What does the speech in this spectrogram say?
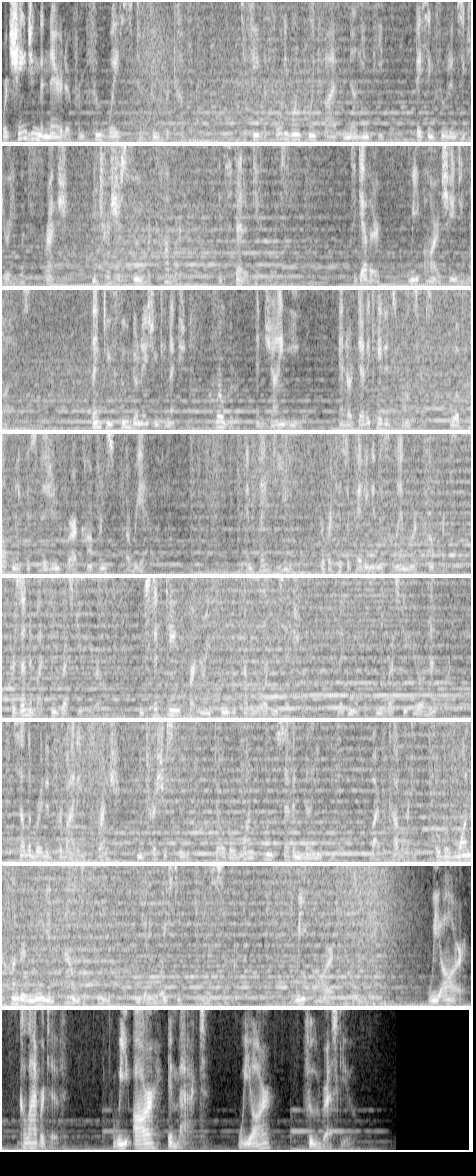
We're changing the narrative from food waste to food recovery to feed the 41.5 million people facing food insecurity with fresh, nutritious food recovered instead of getting wasted. Together, we are changing lives. Thank you, Food Donation Connection, Kroger, and Giant Eagle, and our dedicated sponsors who have helped make this vision for our conference a reality. And thank you for participating in this landmark conference presented by Food Rescue Hero, whose 15 partnering food recovery organizations, making up the Food Rescue Hero Network, celebrated providing fresh, nutritious food to over 1.7 million people by recovering over 100 million pounds of food from getting wasted this summer. We are leading. We are collaborative. We are impact. We are food rescue.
